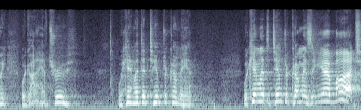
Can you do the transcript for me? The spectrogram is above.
We, we got to have truth. We can't let the tempter come in. We can't let the tempter come in and say, yeah, but,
